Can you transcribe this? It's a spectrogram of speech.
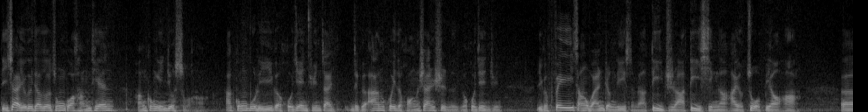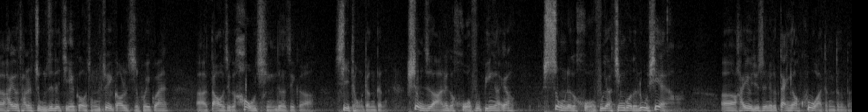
底下有一个叫做中国航天航空研究所哈，它公布了一个火箭军在这个安徽的黄山市的一个火箭军，一个非常完整的一什么呀地址啊、地形啊，还有坐标啊，呃，还有它的组织的结构，从最高的指挥官呃到这个后勤的这个系统等等，甚至啊那个伙夫兵啊要送那个伙夫要经过的路线啊。呃，还有就是那个弹药库啊，等等的，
